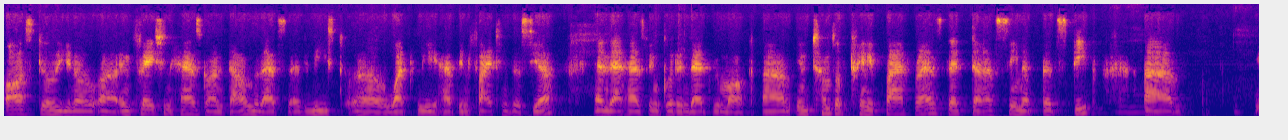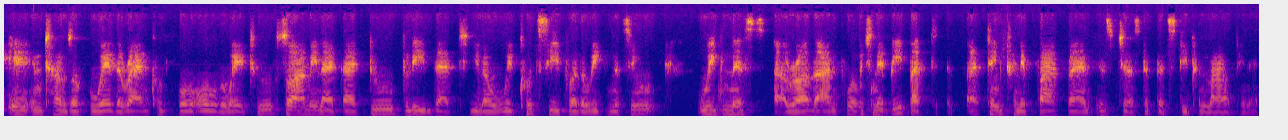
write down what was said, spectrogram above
are still, you know, uh, inflation has gone down. That's at least uh, what we have been fighting this year, and that has been good in that remark. Um, in terms of 25 rands, that does seem a bit steep. Um, in, in, terms of where the rand could fall all the way to. So, I mean, I, I do believe that, you know, we could see further weaknessing, weakness, uh, rather unfortunately, but I think 25 rand is just a bit steep in my opinion.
